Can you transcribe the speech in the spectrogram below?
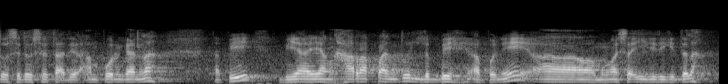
dosa-dosa tak diampunkan lah tapi biar yang harapan tu lebih apa ni uh, menguasai diri kita lah.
